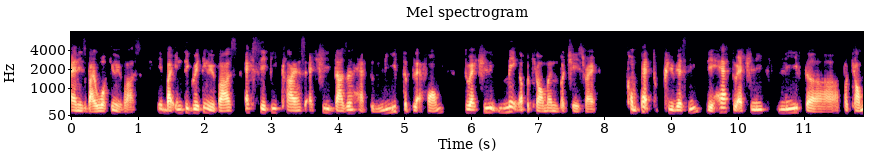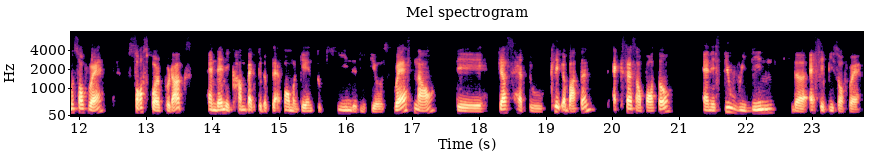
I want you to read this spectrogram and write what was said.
And it's by working with us by integrating with us, SAP clients actually doesn't have to leave the platform to actually make a procurement purchase, right? Compared to previously, they have to actually leave the procurement software, source for the products, and then they come back to the platform again to key in the details. Whereas now, they just have to click a button, access our portal, and it's still within the SAP software.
